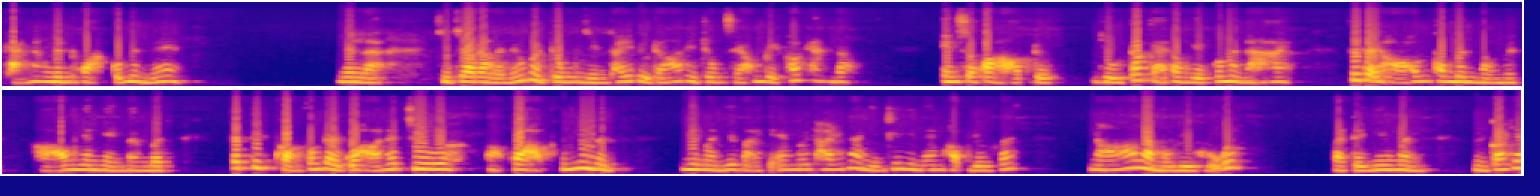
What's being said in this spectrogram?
khả năng linh hoạt của mình đấy em. Nên là chị cho rằng là nếu mà trung nhìn thấy điều đó thì trung sẽ không bị khó khăn đâu em sẽ hòa hợp được dù tất cả đồng nghiệp của mình là hai có thể họ không thông minh bằng mình họ không nhanh nhẹn bằng mình. Cách tiếp cận vấn đề của họ nó chưa khoa học giống như mình. Nhưng mà như vậy thì em mới thấy là những cái gì em học được á nó là một điều hữu ích. Và tự nhiên mình mình có giá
